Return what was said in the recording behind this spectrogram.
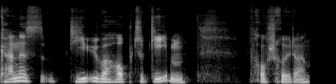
Kann es die überhaupt geben, Frau Schröder?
